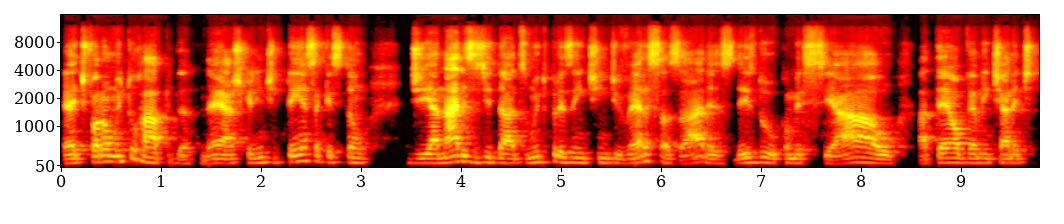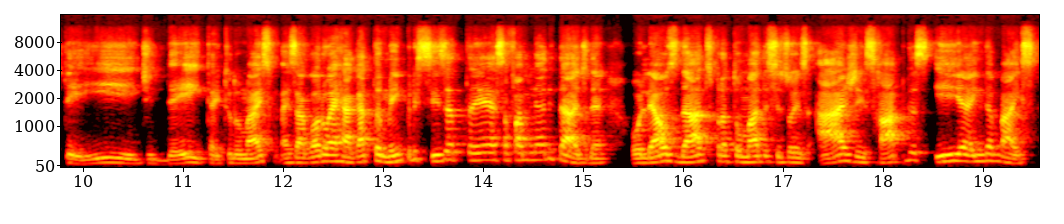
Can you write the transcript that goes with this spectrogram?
é, de forma muito rápida. Né? Acho que a gente tem essa questão de análise de dados muito presente em diversas áreas, desde o comercial até, obviamente, área de TI, de data e tudo mais, mas agora o RH também precisa ter essa familiaridade, né? Olhar os dados para tomar decisões ágeis, rápidas e ainda mais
